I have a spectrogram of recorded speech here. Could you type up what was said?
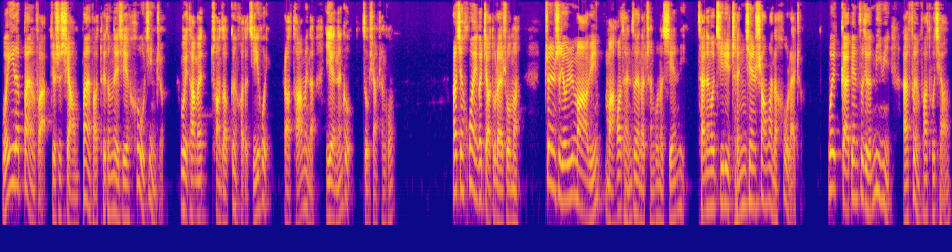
唯一的办法就是想办法推动那些后进者，为他们创造更好的机会。让他们呢也能够走向成功，而且换一个角度来说嘛，正是由于马云、马化腾这样的成功的先例，才能够激励成千上万的后来者为改变自己的命运而奋发图强。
